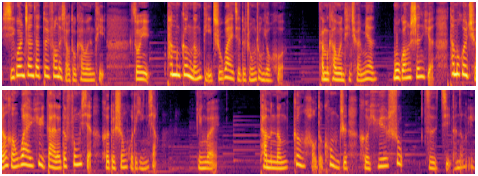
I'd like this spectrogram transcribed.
习惯站在对方的角度看问题，所以他们更能抵制外界的种种诱惑。他们看问题全面，目光深远，他们会权衡外遇带来的风险和对生活的影响，因为。他们能更好的控制和约束自己的能力。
